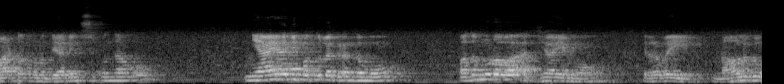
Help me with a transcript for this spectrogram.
మాటను మనం ధ్యానించుకుందాము. న్యాయాధిపతుల గ్రంథము పదమూడవ అధ్యాయము ఇరవై నాలుగో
